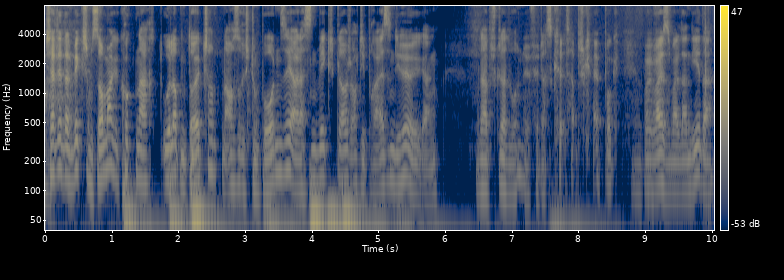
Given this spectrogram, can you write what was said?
Ich hatte dann wirklich im Sommer geguckt nach Urlaub in Deutschland und auch so Richtung Bodensee, aber das sind wirklich, glaube ich, auch die Preise in die Höhe gegangen. Und da habe ich gedacht, oh nee, für das Geld habe ich keinen Bock. Weil, weißt du, weil dann jeder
